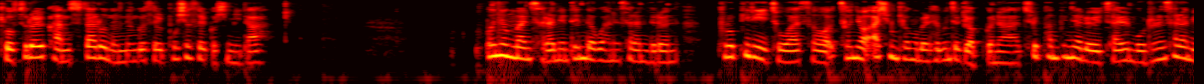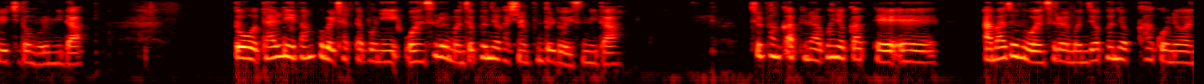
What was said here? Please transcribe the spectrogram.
교수를 감수자로 넣는 것을 보셨을 것입니다. 번역만 잘하면 된다고 하는 사람들은 프로필이 좋아서 전혀 아쉬운 경험을 해본 적이 없거나 출판 분야를 잘 모르는 사람일지도 모릅니다. 또 달리 방법을 찾다 보니 원서를 먼저 번역하시는 분들도 있습니다. 출판 카페나 번역 카페에 아마존 원서를 먼저 번역하고는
